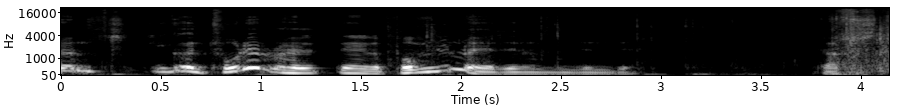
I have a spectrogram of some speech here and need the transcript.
이런 이건 조례로 할때 법률로 해야 되는 문제인데. 갑시다.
